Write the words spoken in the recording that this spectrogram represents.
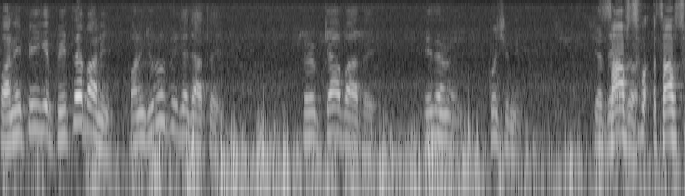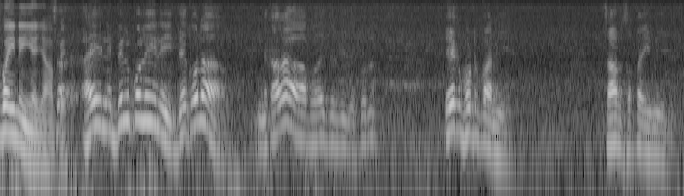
पानी पी के पीते पानी पानी ज़रूर पी के जाते। तो क्या बात है इधर कुछ नहीं। साफ़ साफ़ सफ़ाई नहीं है यहाँ पे। है ही नहीं बिल्कुल ही नहीं। देखो ना निकाला आप, इधर भी देखो ना। एक फुट पानी है। साफ़ सफ़ाई नहीं है।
